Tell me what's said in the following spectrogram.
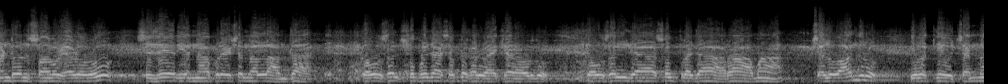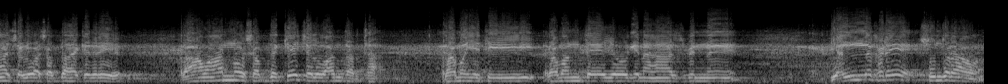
ಆಂಡೋನ್ ಸ್ವಾಮಿಗಳು ಹೇಳೋರು, ಸಿಜೇರಿಯನ್ ಆಪರೇಷನ್ ಅಲ್ಲ ಅಂತ ಕೌಸಲ್ ಸುಪ್ರಜಾ ಶಬ್ದಗಳು ವ್ಯಾಖ್ಯಾನ ಅವ್ರದ್ದು. ಕೌಸಲ್ಯ ಸುಪ್ರಜಾ ರಾಮ ಚಲುವ ಅಂದರು. ಇವತ್ತು ನೀವು ಚೆನ್ನ ಚಲುವ ಶಬ್ದ ಹಾಕಿದ್ರಿ. ರಾಮ ಅನ್ನೋ ಶಬ್ದಕ್ಕೆ ಚಲುವ ಅಂತ ಅರ್ಥ. ರಮಯತಿ ರಮಂತೆ ಯೋಗಿನ ಅಸ್ಮಿನ್ ಎಲ್ಲ ಕಡೆ ಸುಂದರ ಅವನು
